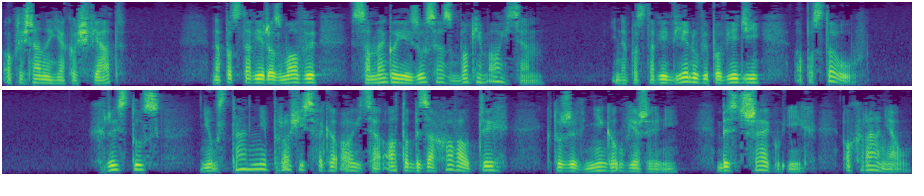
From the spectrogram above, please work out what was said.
określanych jako świat, na podstawie rozmowy samego Jezusa z Bogiem Ojcem i na podstawie wielu wypowiedzi apostołów. Chrystus nieustannie prosi swego Ojca o to, by zachował tych, którzy w Niego uwierzyli, by strzegł ich, ochraniał.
